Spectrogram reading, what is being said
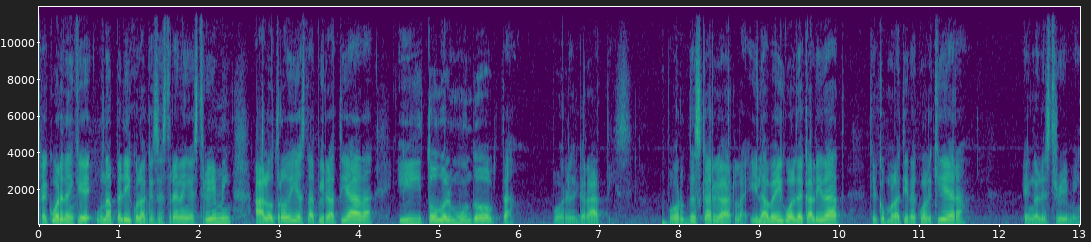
Recuerden que una película que se estrena en streaming, al otro día está pirateada y todo el mundo opta por el gratis, por descargarla y la ve igual de calidad que como la tiene cualquiera en el streaming.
